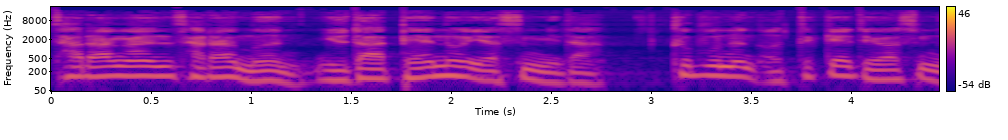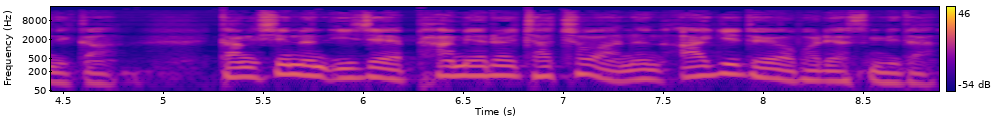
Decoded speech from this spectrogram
사랑한 사람은 유다 베노였습니다. 그분은 어떻게 되었습니까? 당신은 이제 파멸을 자초하는 악이 되어 버렸습니다.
